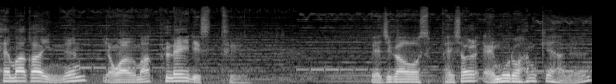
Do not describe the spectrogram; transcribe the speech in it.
테마가 있는 영화 음악 playlist Magic Hour Special M으로 함께하는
